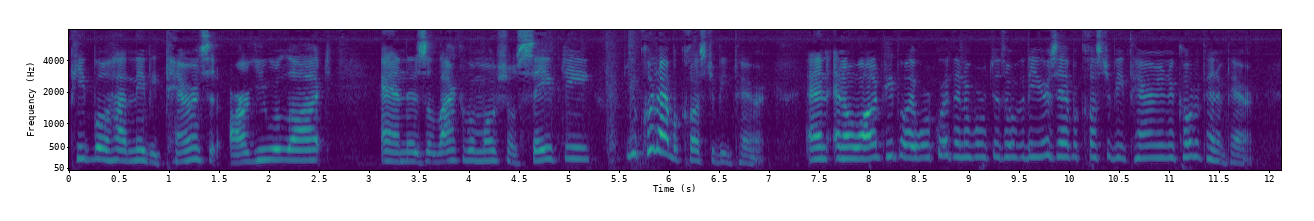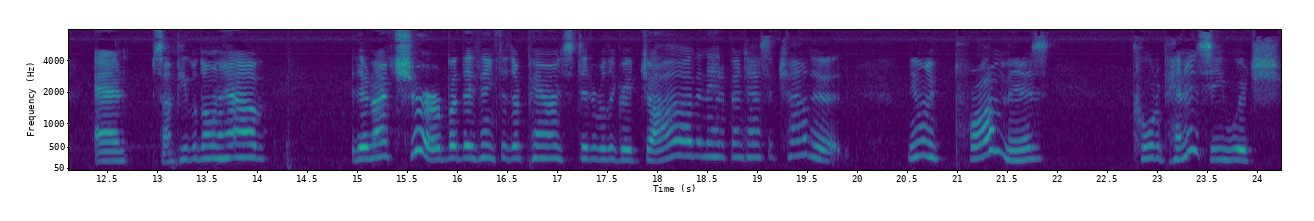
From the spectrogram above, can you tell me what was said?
People have maybe parents that argue a lot, and there's a lack of emotional safety. You could have a cluster B parent. And, and a lot of people I work with and I've worked with over the years they have a cluster B parent and a codependent parent. And some people don't have, they're not sure, but they think that their parents did a really great job and they had a fantastic childhood. The only problem is codependency, which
